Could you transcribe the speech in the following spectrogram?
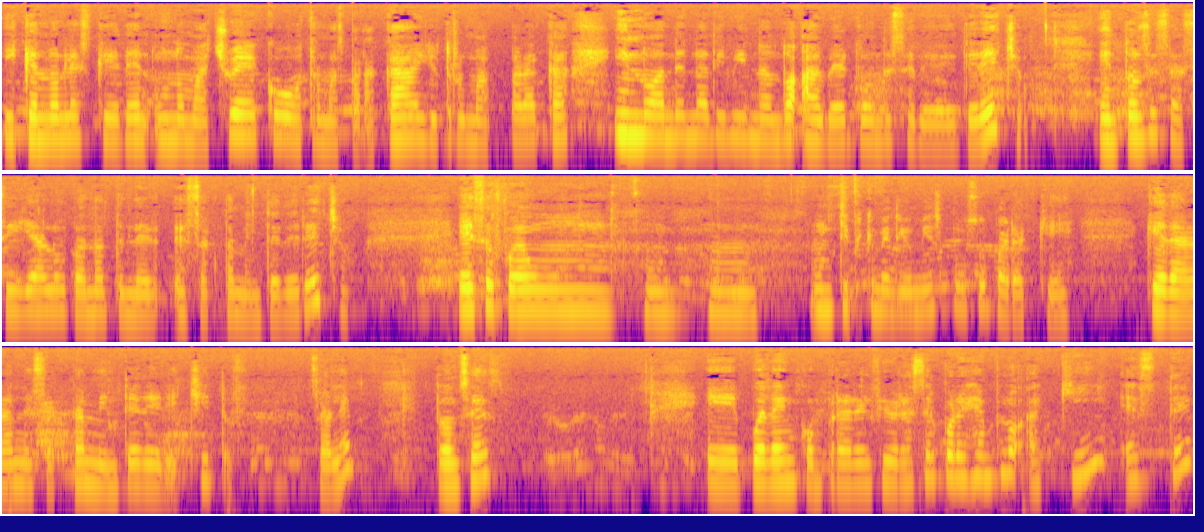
y que no les queden uno más chueco, otro más para acá y otro más para acá, y no anden adivinando a ver dónde se ve derecho. Entonces así ya los van a tener exactamente derecho. Ese fue un, un, un tip que me dio mi esposo para que quedaran exactamente derechitos. ¿Sale? Entonces, eh, pueden comprar el fibracel. Por ejemplo, aquí este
